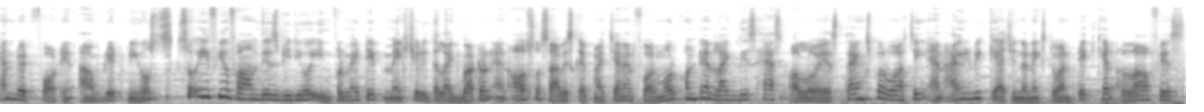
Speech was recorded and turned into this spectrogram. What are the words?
Android 14 upgrade news. So if you found this video informative, make sure hit the like button and also subscribe my channel for more content like this as always. Thanks for watching and I will be catching the next one. Take care. Allah Hafiz.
